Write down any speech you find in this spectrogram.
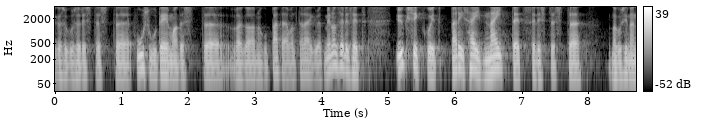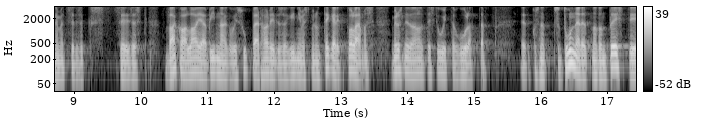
igasugu sellistest äh, usuteemadest äh, väga nagu pädevalt räägib, et meil on selliseid üksikuid päris häid näiteid sellistest, nagu sina nimetasid, selliseks, sellisest väga laia pinnaga või superharidusega inimest meil on tegelikult olemas. minu arust neid on alati hästi huvitav kuulata, et kus nad, sa tunned, et nad on tõesti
